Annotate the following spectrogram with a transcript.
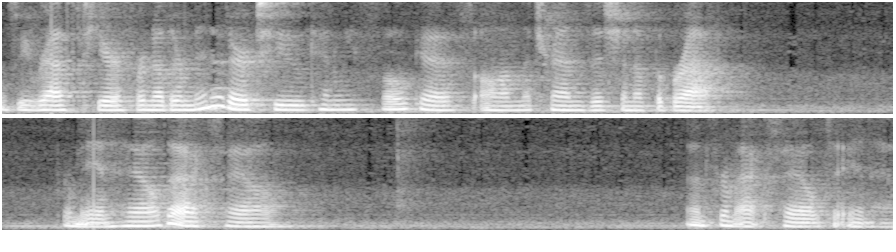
As we rest here for another minute or two, can we focus on the transition of the breath from inhale to exhale and from exhale to inhale?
